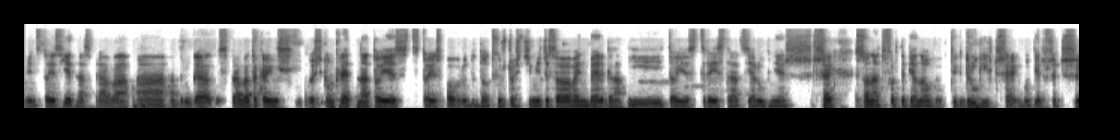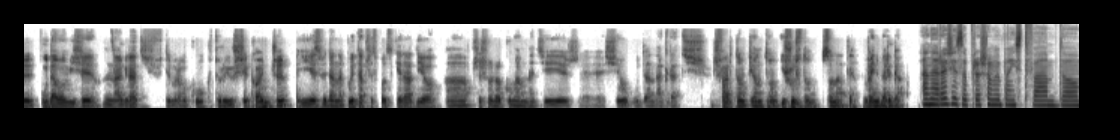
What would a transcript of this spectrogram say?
Więc to jest jedna sprawa, a, a druga sprawa, taka już dość konkretna, to jest, to jest powrót do twórczości Mieczysława Weinberga i to jest rejestracja również trzech sonat fortepianowych, tych drugich trzech, bo pierwsze trzy udało mi się nagrać w tym roku, który już się kończy i jest wydana płyta przez Polskie Radio, a w przyszłym roku mam nadzieję, że się uda nagrać czwartą, piątą i szóstą sonatę Weinberga. A na razie zapraszamy Państwa do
